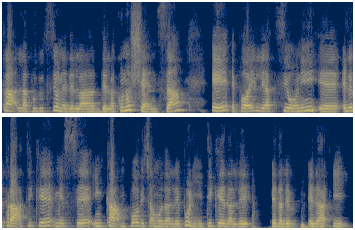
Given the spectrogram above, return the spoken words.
tra la produzione della, della conoscenza e, e, poi le azioni eh, e le pratiche messe in campo, diciamo, dalle politiche dalle, e, dalle, e dai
